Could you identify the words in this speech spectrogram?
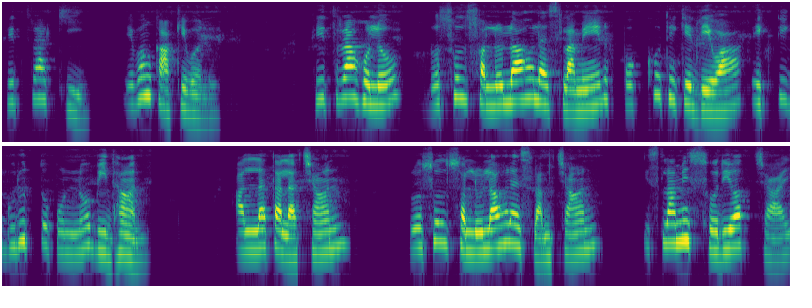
ফিতরা কী এবং কাকে বলে। ফিতরা হলো রসুল সাল্লাহ ইসলামের পক্ষ থেকে দেওয়া একটি গুরুত্বপূর্ণ বিধান। আল্লাহ তালা চান, রসুল সাল্লাহ ইসলাম চান ইসলামী শরীয়ত চায়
